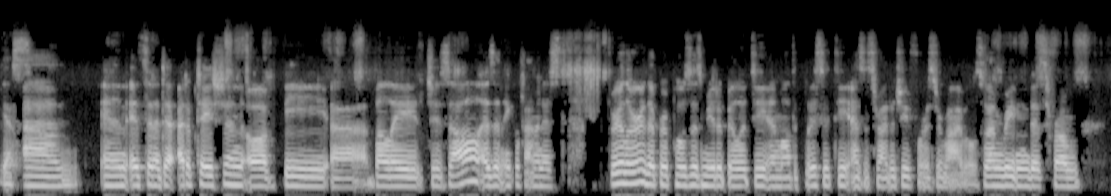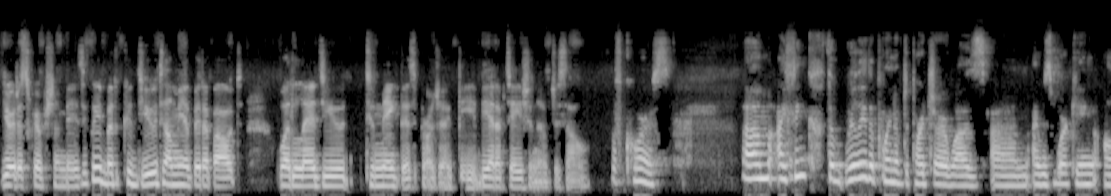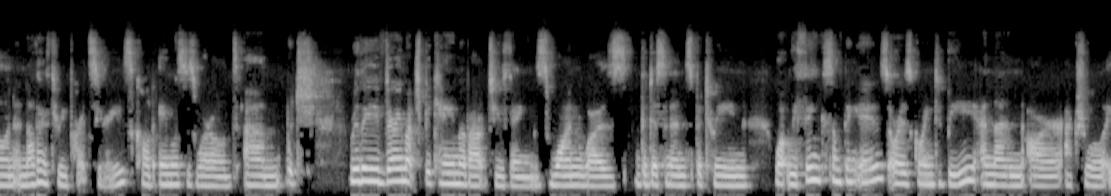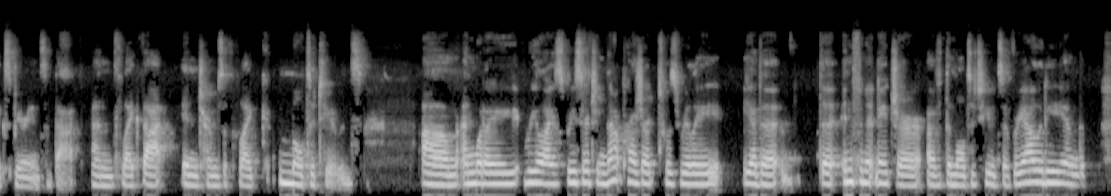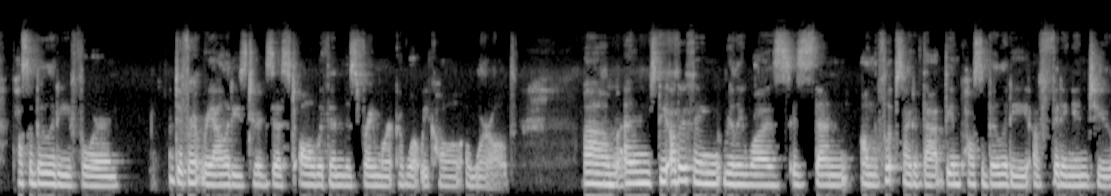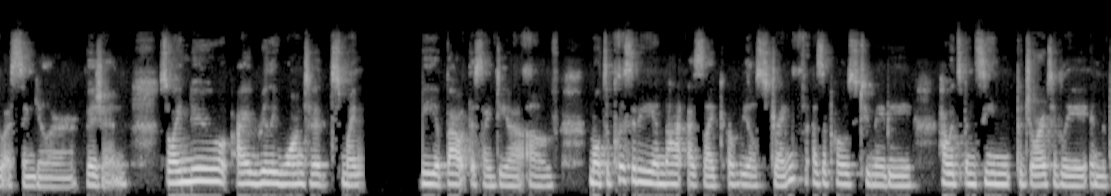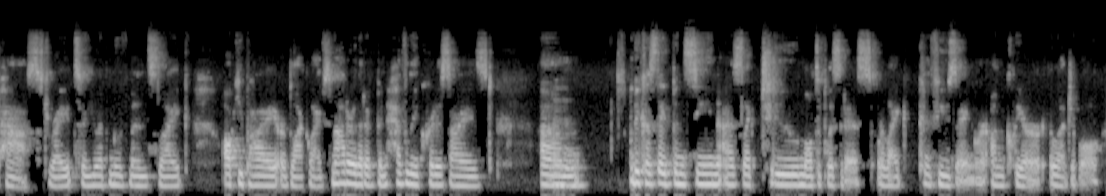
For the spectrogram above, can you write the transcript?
Yes. um, and it's an ad- adaptation of the uh, ballet Giselle as an ecofeminist thriller that proposes mutability and multiplicity as a strategy for survival. So I'm reading this from your description basically, but could you tell me a bit about what led you to make this project, the, the adaptation of Giselle? Of course. Um, I think the really the point of departure was um, I was working on another three part series called Amos's World, um, which really very much became about two things. One was the dissonance between what we think something is or is going to be, and then our actual experience of that, and like that in terms of like multitudes. Um, and what I realized researching that project was really, yeah, the the infinite nature of the multitudes of reality and the possibility for different realities to exist all within this framework of what we call a world. Um, and the other thing really was, is then on the flip side of that, the impossibility of fitting into a singular vision. So I knew I really wanted my be about this idea of multiplicity and that as like a real strength as opposed to maybe how it's been seen pejoratively in the past, right? So you have movements like Occupy or Black Lives Matter that have been heavily criticized Um, mm-hmm. Because they've been seen as like too multiplicitous or like confusing or unclear, or illegible.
